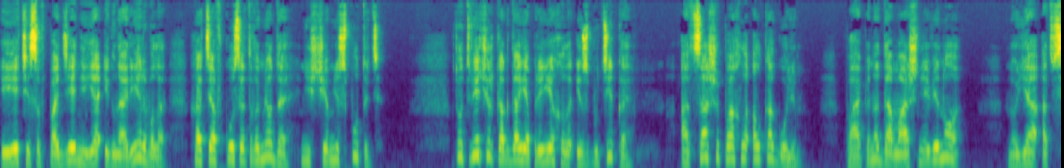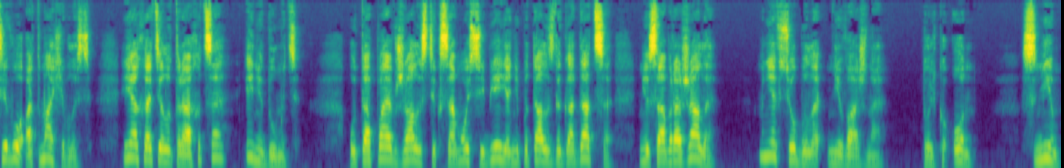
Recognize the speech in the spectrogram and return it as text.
И эти совпадения я игнорировала, хотя вкус этого меда ни с чем не спутать. В тот вечер, когда я приехала из бутика, от Саши пахло алкоголем. Папина домашнее вино. Но я от всего отмахивалась. Я хотела трахаться и не думать. Утопая в жалости к самой себе, я не пыталась догадаться, не соображала — мне все было неважно. Только он. С ним.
